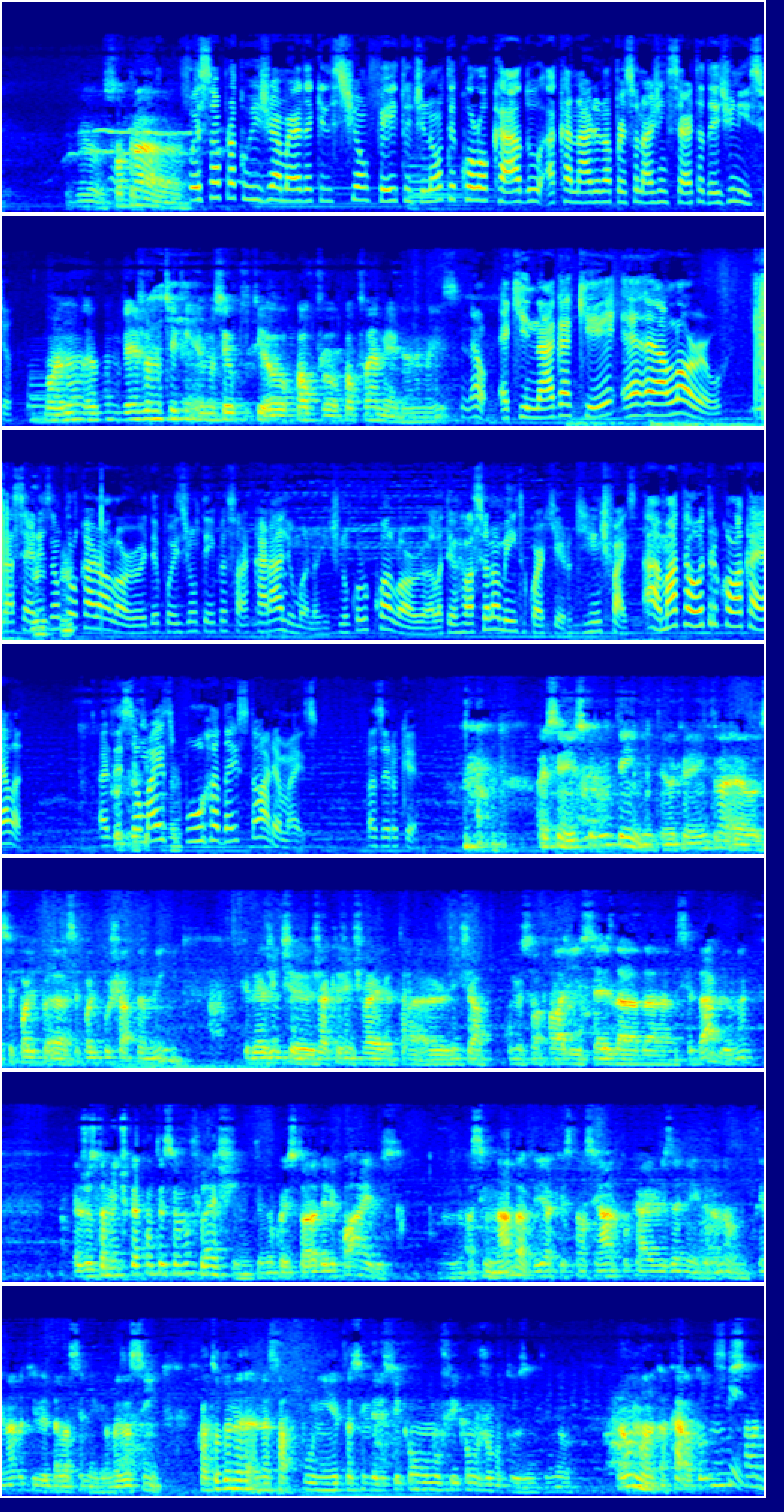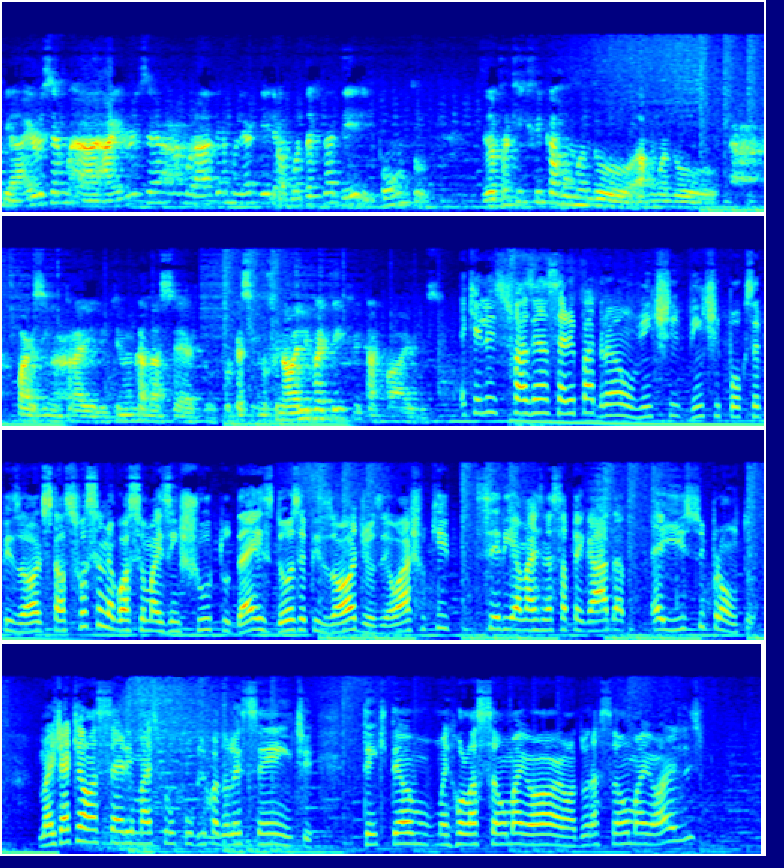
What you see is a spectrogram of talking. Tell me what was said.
Entendeu? Só pra. Foi só pra corrigir a merda que eles tinham feito de não ter colocado a canário na personagem certa desde o início. Bom, eu não, eu não vejo, eu não sei, quem, eu não sei o que, que qual, qual foi a merda, né? Mas. Não, é que na HQ é a Laurel. E na série eles não uhum. colocaram a Laurel. E depois de um tempo eles falaram: caralho, mano, a gente não colocou a Laurel. Ela tem um relacionamento com o arqueiro. O que a gente faz? Ah, mata a outra e coloca ela. Às vezes são mais burra da história, mas. Fazer o quê? Assim, é isso que ele entende, entendeu? Que entra. Você pode, é, você pode puxar também. Que a gente, já que a gente vai. Tá, a gente já começou a falar de séries da, da CW, né? É justamente o que aconteceu no Flash, entendeu? Com a história dele com a Iris assim, nada a ver a questão assim, ah, porque a Iris é negra. Não, não tem nada a ver dela ser negra, mas assim, fica tudo nessa punheta assim, deles ficam não ficam juntos, entendeu? Não, mano, cara, todo mundo Sim. sabe, a Iris, é, a Iris é a namorada e a mulher dele, é o amor da vida dele, ponto. Pra que, que fica arrumando, arrumando parzinho pra ele, que nunca dá certo? Porque assim, no final ele vai ter que ficar com a Iris. É que eles fazem a série padrão, 20, 20 e poucos episódios tal. Se fosse um negócio mais enxuto, 10, 12 episódios, eu acho que seria mais nessa pegada, é isso e pronto. Mas já que é uma série mais para um público adolescente, tem que ter uma enrolação maior, uma duração maior, eles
